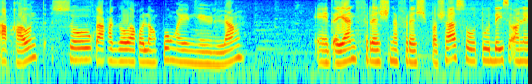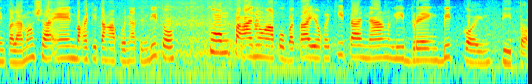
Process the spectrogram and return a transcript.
account. So, kakagawa ko lang po ngayon-ngayon lang. And ayan, fresh na fresh pa siya. So, 2 days online pa lamang siya. And makikita nga po natin dito kung paano nga po ba tayo kikita ng libreng Bitcoin dito.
